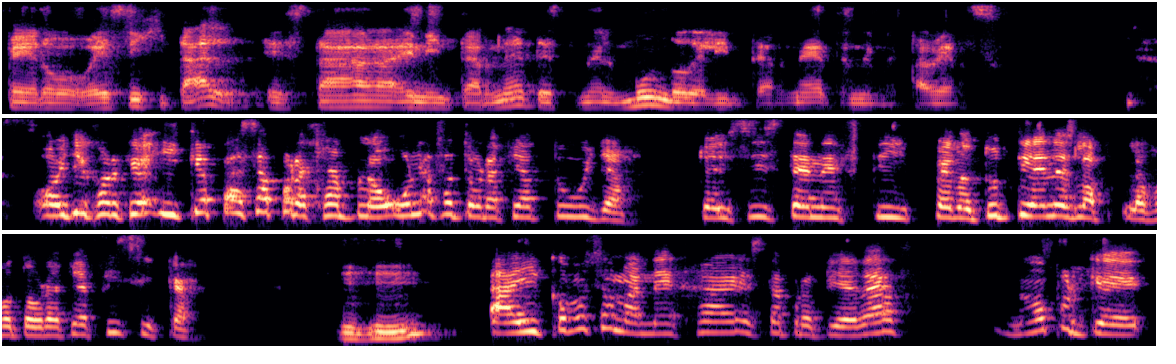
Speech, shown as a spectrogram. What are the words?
pero es digital, está en Internet, está en el mundo del Internet, en el metaverso. Oye, Jorge, ¿y qué pasa, por ejemplo, una fotografía tuya que hiciste NFT, pero tú tienes la, fotografía física. Ahí, ¿cómo se maneja esta propiedad? ¿No? Porque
